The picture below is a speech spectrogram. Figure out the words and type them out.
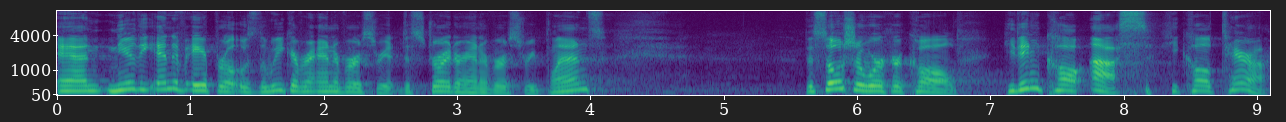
And near the end of April, it was the week of our anniversary, it destroyed our anniversary plans. The social worker called. He didn't call us, he called Tara.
